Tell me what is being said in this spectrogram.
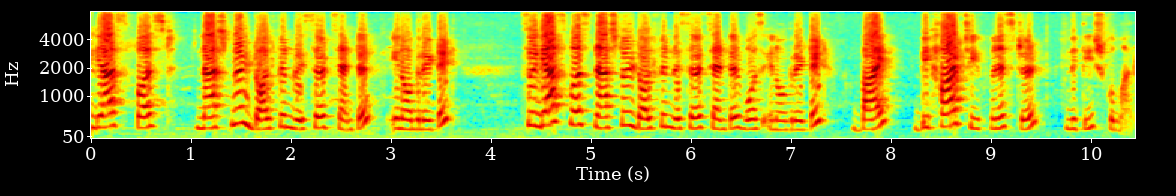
India's first National Dolphin Research Center inaugurated. So India's first National Dolphin Research Center was inaugurated by Bihar Chief Minister Nitish Kumar.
